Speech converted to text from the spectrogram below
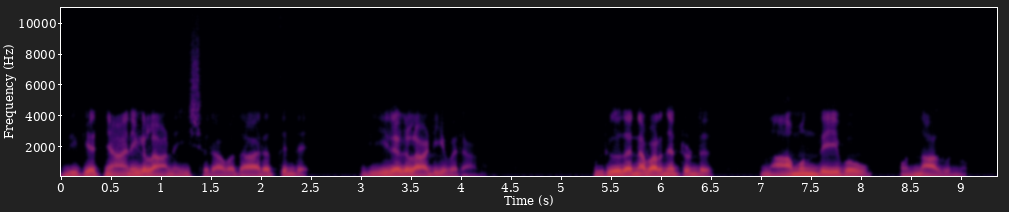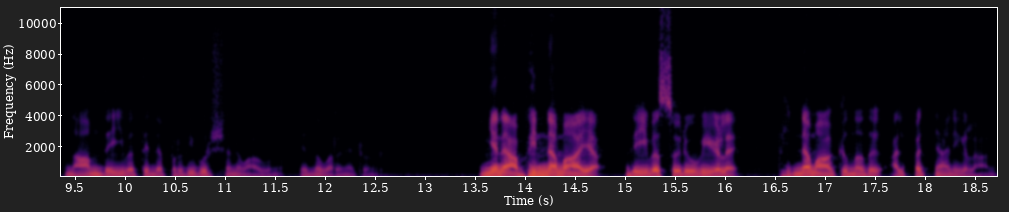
ദിവ്യജ്ഞാനികളാണ് ഈശ്വരാവതാരത്തിന്റെ ലീലകളാടിയവരാണ്. ഗുരു തന്നെ പറഞ്ഞിട്ടുണ്ട് നാമും ദൈവവും ഒന്നാകുന്നു. നാം ദൈവത്തിന്റെ പ്രതിപുരുഷനുമാകുന്നു എന്ന് പറഞ്ഞിട്ടുണ്ട്. ഇങ്ങനെ അഭിന്നമായ ദൈവസ്വരൂപികളെ ഭിന്നമാക്കുന്നത് അല്പജ്ഞാനികളാണ്.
